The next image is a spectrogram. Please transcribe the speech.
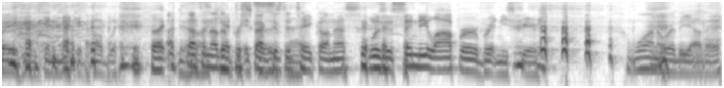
way he's going to make it public. like, no, That's I another perspective to that. take on this. Was it Cyndi Lauper or Britney Spears? one or the other.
